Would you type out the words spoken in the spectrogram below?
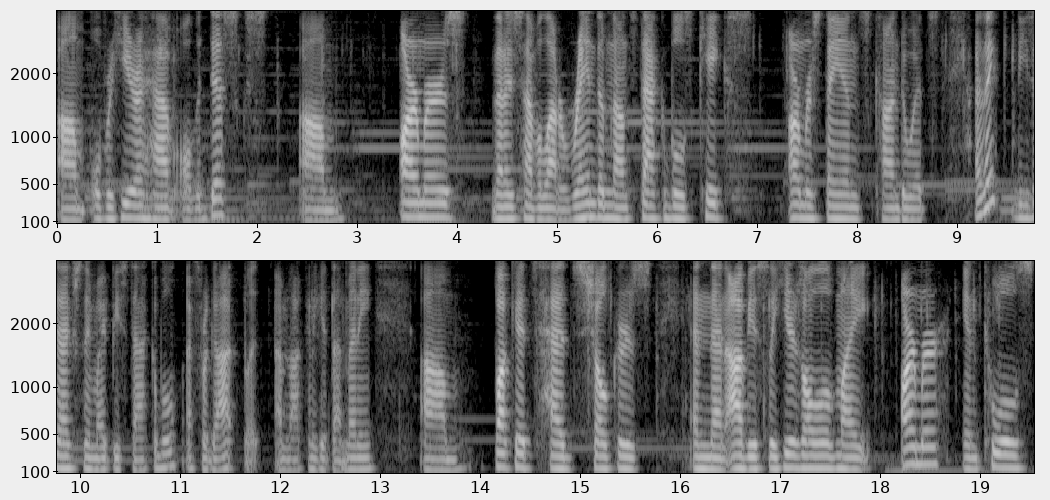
Um, over here, I have all the discs, um, armors. And then I just have a lot of random non-stackables, cakes, armor stands, conduits. I think these actually might be stackable. I forgot, but I'm not going to get that many. Um, buckets, heads, shulkers, and then obviously here's all of my armor and tools.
